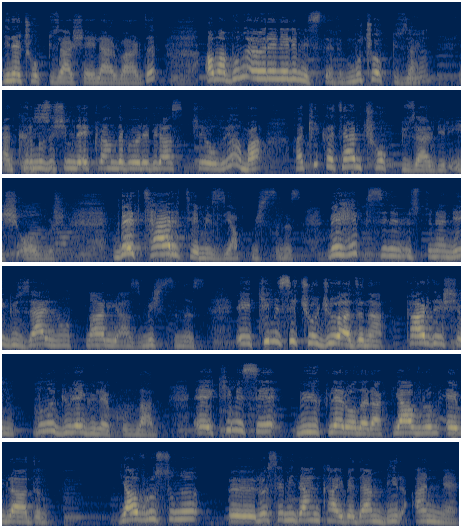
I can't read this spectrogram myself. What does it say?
Yine çok güzel şeyler vardı. Ama bunu öğrenelim istedim. Bu çok güzel. Yani kırmızı şimdi ekranda böyle biraz şey oluyor ama hakikaten çok güzel bir iş olmuş. Ve tertemiz yapmışsınız. Ve hepsinin üstüne ne güzel notlar yazmışsınız. E, kimisi çocuğu adına, kardeşim bunu güle güle kullan. E, kimisi büyükler olarak, yavrum evladım, yavrusunu e, lösemiden kaybeden bir anne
